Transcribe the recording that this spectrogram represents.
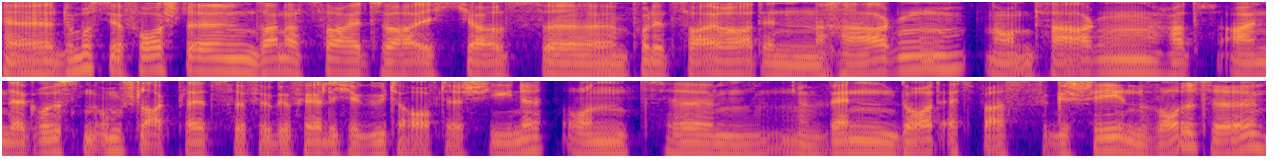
Du musst dir vorstellen, seinerzeit war ich als Polizeirat in Hagen und Hagen hat einen der größten Umschlagplätze für gefährliche Güter auf der Schiene. Und ähm, wenn dort etwas geschehen sollte,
